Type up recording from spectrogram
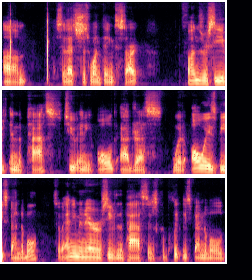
Um, so that's just one thing to start. Funds received in the past to any old address would always be spendable. So any Monero received in the past is completely spendable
